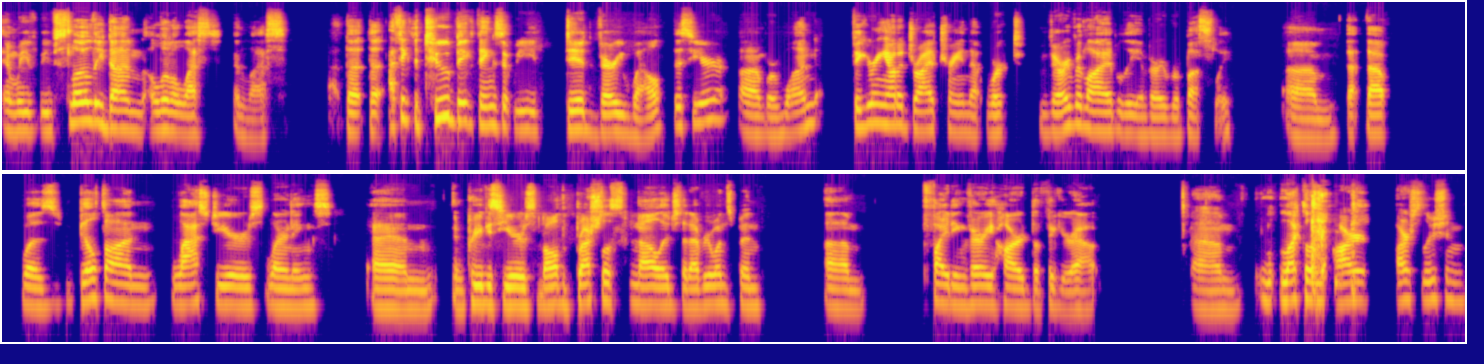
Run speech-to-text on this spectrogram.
and we've we've slowly done a little less and less. The the I think the two big things that we did very well this year uh, were one figuring out a drivetrain that worked very reliably and very robustly. Um, that that was built on last year's learnings um, in previous years and all the brushless knowledge that everyone's been um, fighting very hard to figure out. Um, luckily, our our solution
